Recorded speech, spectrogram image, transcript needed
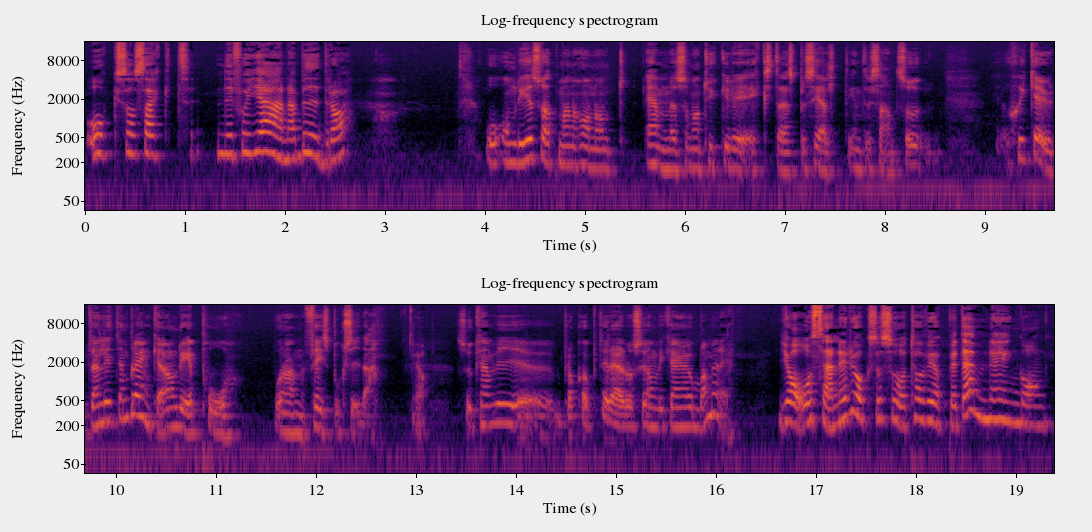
Och som sagt, ni får gärna bidra. Och om det är så att man har något ämne som man tycker är extra speciellt intressant så skicka ut en liten blänkare om det på vår Facebook-sida. Ja. Så kan vi eh, plocka upp det där och se om vi kan jobba med det. Ja, och sen är det också så, tar vi upp ett ämne en gång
